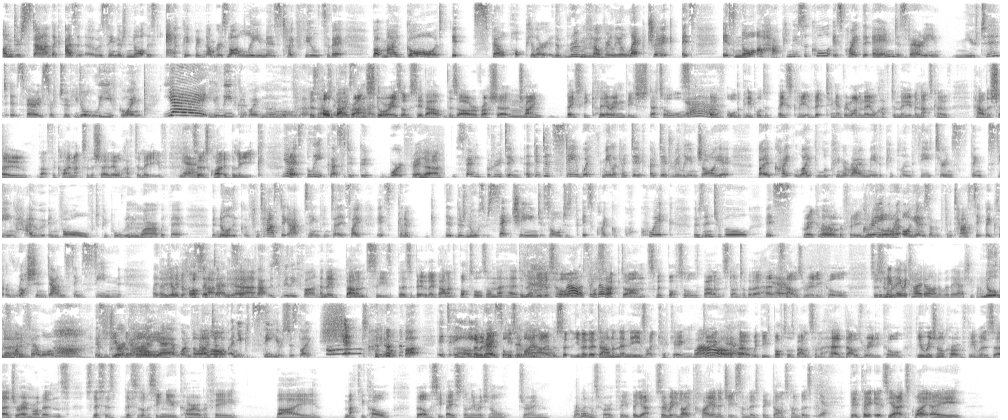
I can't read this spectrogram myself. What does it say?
understand, like as I was saying, there's not this epic big number. It's not a Les Mis type feel to it. But my God, it felt popular. The room hmm. felt really electric. It's it's not a happy musical. It's quite the end is very muted. It's very sort of you don't leave going yay. You leave kind of going hmm. oh Because the whole actually really background story is obviously about the Tsar of Russia hmm. trying, basically clearing these shtetls Yeah. of all the people, just basically evicting everyone, and they all have to move, and that's kind of how the show. That's the climax of the show. They all have to leave. Yeah. So it's quite a bleak. Yeah, it's bleak. That's a good word for it. Yeah. It's very brooding. Like it did stay with me. Like I did, I did really enjoy it. But I quite liked looking around me at the people in the theatre and think, seeing how involved people really hmm. were with it. But no, the, fantastic acting. It's like it's kind of it, there's no sort of set change. It's all just it's quite qu- qu- quick. There's an interval. It's Great choreography. I great. chore- oh yeah, there's a fantastic big sort of Russian dancing scene, like oh, the Oh, yeah, kind of the Cossack, Cossack, dancing. yeah. That was really fun. and they balance these. There's a bit where they balance bottles on their head, and they do this Oh, whole wow, that's so Cossack dance with bottles balanced on top of their heads. Yeah. That was really cool. So Do you think re- they were tied on, or were they actually balanced? No, because No. one fell off. this did poor a guy, fall? yeah, one Oh, fell off, and you could see he was just like shit, you know. But it, Oh, he there were no falls in my well. night, but so, you know they're down on their knees, like kicking, Wow. doing Yeah. proper with these bottles balanced on the head. That was really cool. The original choreography was uh, Jerome Robbins, so this is this is obviously new choreography by Matthew Cole, but obviously based on the original Jerome Robbins choreography. But yeah, so really like high energy, some of those big dance numbers. Yeah. The thing it's yeah, it's quite a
